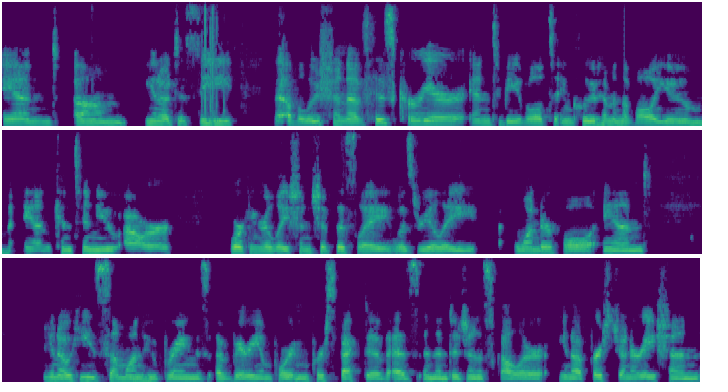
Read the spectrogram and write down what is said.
And, um, you know, to see the evolution of his career and to be able to include him in the volume and continue our working relationship this way was really wonderful. And you know, he's someone who brings a very important perspective as an Indigenous scholar, you know, first generation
